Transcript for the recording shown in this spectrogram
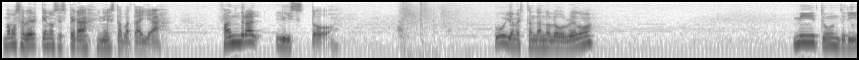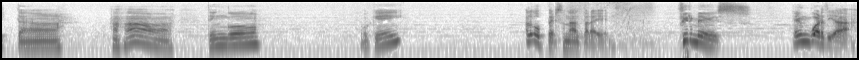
Vamos a ver qué nos espera en esta batalla. Fandral, listo. Uy, ya me están dando luego, luego. Mi tundrita. Ajá. Tengo... Ok. Algo personal para él. Firmes. En guardia.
